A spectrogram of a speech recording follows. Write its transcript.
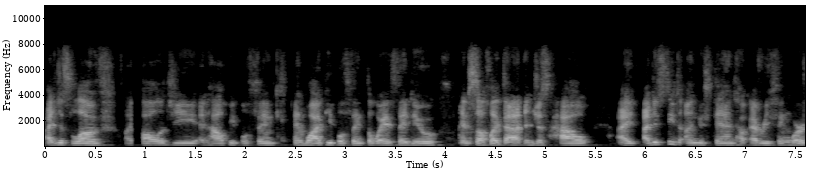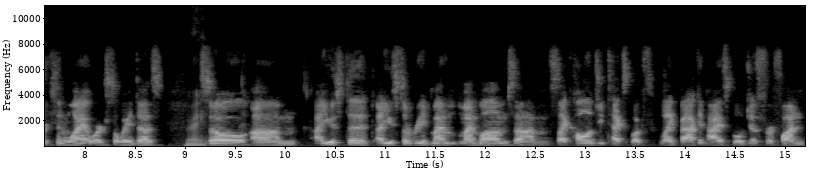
I just love psychology and how people think and why people think the ways they do and stuff like that, and just how I, I just need to understand how everything works and why it works the way it does. Right. So um, I used to I used to read my, my mom's um, psychology textbooks like back in high school just for fun,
